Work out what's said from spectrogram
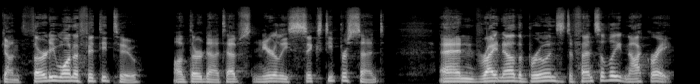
gone 31 of 52 on third down attempts, nearly 60%. And right now, the Bruins defensively, not great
